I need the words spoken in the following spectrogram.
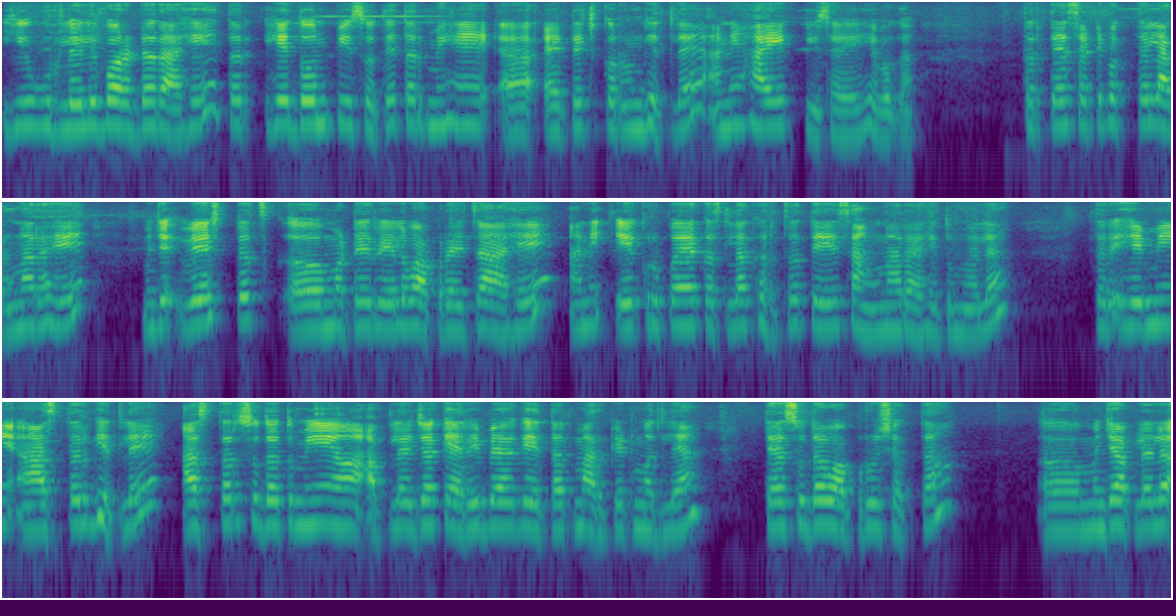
ही उरलेली बॉर्डर आहे. तर हे दोन पीस होते तर मी हे अटॅच करून घेतलं आहे आणि हा एक पीस आहे हे बघा. तर त्यासाठी फक्त लागणार आहे म्हणजे वेस्टच मटेरियल वापरायचं आहे आणि एक रुपया कसला खर्च ते सांगणार आहे तुम्हाला. तर हे मी अस्तर घेतले. अस्तरसुद्धा तुम्ही आपल्या ज्या कॅरी बॅग येतात मार्केटमधल्या त्यासुद्धा वापरू शकता. म्हणजे आपल्याला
